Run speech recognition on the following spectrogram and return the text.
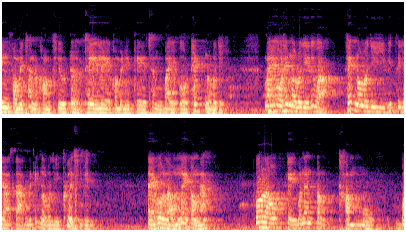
information computer telecommunication biotechnology biotechnology เรียกว่าเทคโนโลยีวิทยาศาสตร์เป็นเทคโนโลยีเพื่อชีวิต แต่พวกเราไม่ต้องนะ พวกเราเก่งกว่านั้นต้องทำโมไบ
